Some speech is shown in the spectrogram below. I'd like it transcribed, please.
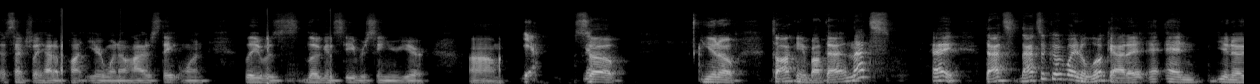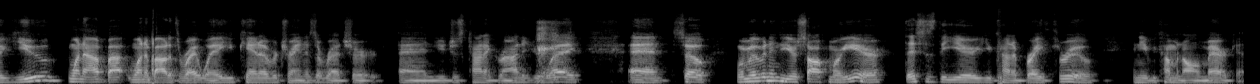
essentially had a punt year when Ohio State won. I believe it was Logan Stieber's senior year. Um, yeah. So, you know, talking about that, and that's hey, that's that's a good way to look at it. And, and, you know, you went out about went about it the right way. You can't overtrain as a redshirt, and you just kind of grinded your way. And so we're moving into your sophomore year. This is the year you kind of break through and you become an All American.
